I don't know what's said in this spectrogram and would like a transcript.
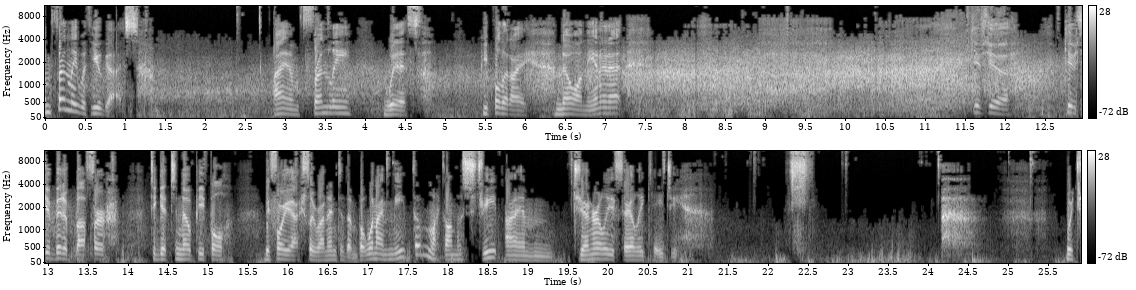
I'm friendly with you guys. I am friendly with people that I know on the internet gives you a, gives you a bit of buffer to get to know people before you actually run into them. But when I meet them, like on the street, I am generally fairly cagey. Which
